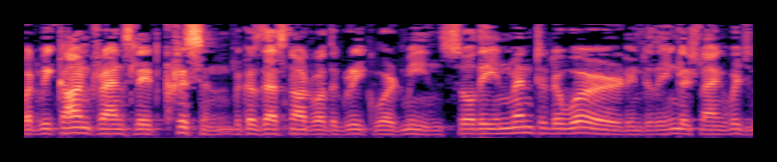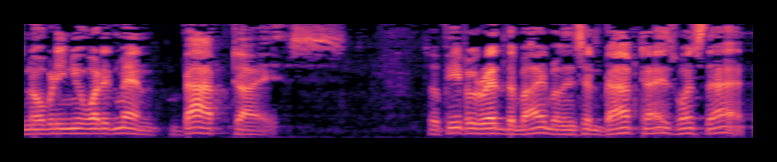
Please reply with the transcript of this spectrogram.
But we can't translate christen because that's not what the Greek word means. So they invented a word into the English language. Nobody knew what it meant. Baptize. So people read the Bible and said, baptize? What's that?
